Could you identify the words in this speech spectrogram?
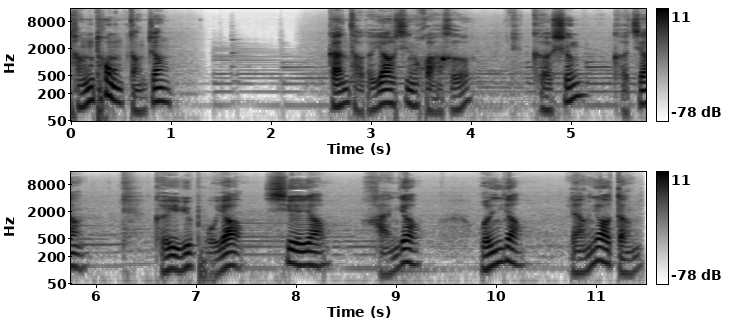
疼痛等症。甘草的药性缓和，可升可降。可以与补药、泻药、寒药、温药、凉药等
